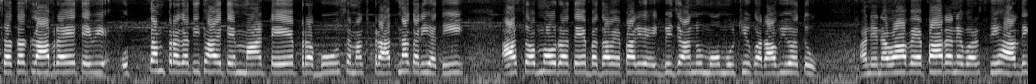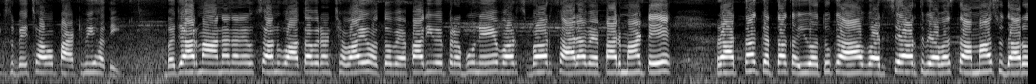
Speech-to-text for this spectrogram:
સતત લાભ રહે તેવી ઉત્તમ પ્રગતિ થાય તે માટે પ્રભુ સમક્ષ પ્રાર્થના કરી હતી. આ સબ મુહૂર્તે બધા વેપારીઓ એકબીજાનું મોં મુઠ્ઠિયું કરાવ્યું હતું અને નવા વેપાર અને વર્ષની હાર્દિક શુભેચ્છાઓ પાઠવી હતી. બજારમાં આનંદ અને ઉત્સાહનું વાતાવરણ છવાયું હતું. વેપારીઓએ પ્રભુને વર્ષભર સારા વેપાર માટે પ્રાર્થના કરતાં કહ્યું હતું કે આ વર્ષે અર્થવ્યવસ્થામાં સુધારો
